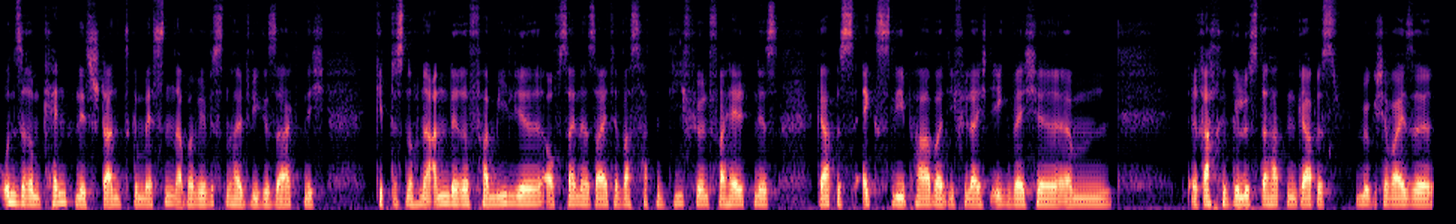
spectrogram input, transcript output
unserem Kenntnisstand gemessen. Aber wir wissen halt, wie gesagt, nicht, Gibt es noch eine andere Familie auf seiner Seite? Was hatten die für ein Verhältnis? Gab es Ex-Liebhaber, die vielleicht irgendwelche ähm, Rachegelüste hatten? Gab es möglicherweise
